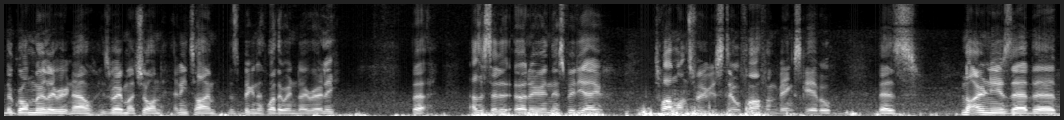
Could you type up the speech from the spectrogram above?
the Grands Mulets route now is very much on anytime there's a big enough weather window really. But as I said earlier in this video, Trois Monts route is still far from being skiable. There's not only is there the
